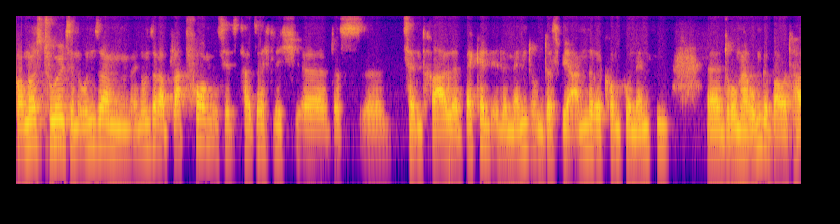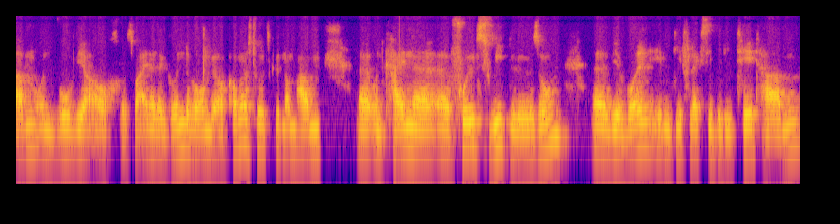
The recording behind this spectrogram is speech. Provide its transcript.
Commerce Tools in, unserem, in unserer Plattform ist jetzt tatsächlich äh, das äh, zentrale Backend-Element, um das wir andere Komponenten äh, drumherum gebaut haben und wo wir auch, das war einer der Gründe, warum wir auch Commerce Tools genommen haben äh, und keine äh, Full-Suite-Lösung. Äh, wir wollen eben die Flexibilität haben,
